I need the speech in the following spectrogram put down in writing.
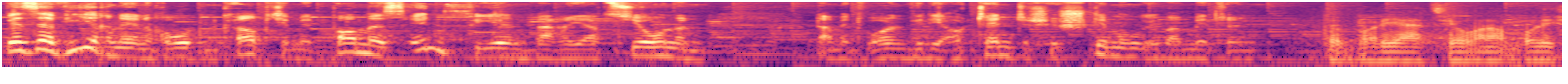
Wir servieren in roten Körbchen mit Pommes in vielen Variationen. Damit wollen wir die authentische Stimmung übermitteln. Több variáció van abból is.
